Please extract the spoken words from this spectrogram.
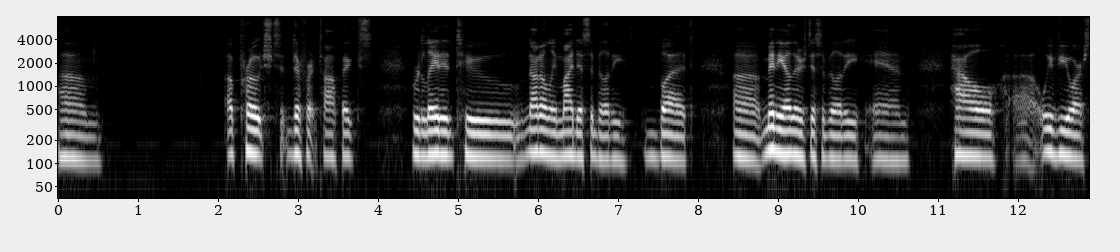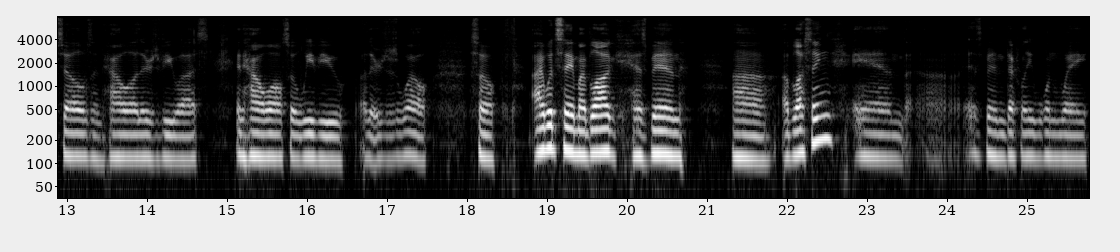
um, approached different topics related to not only my disability but uh, many others' disability and how uh, we view ourselves and how others view us, and how also we view others as well. So, I would say my blog has been uh, a blessing and uh, has been definitely one way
